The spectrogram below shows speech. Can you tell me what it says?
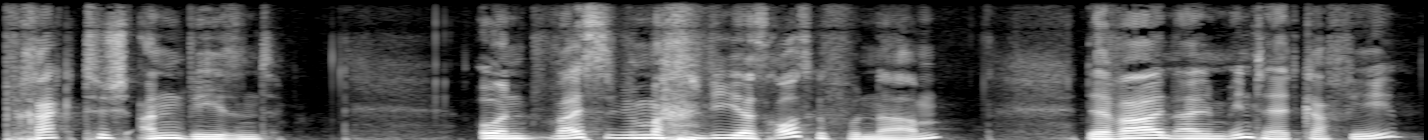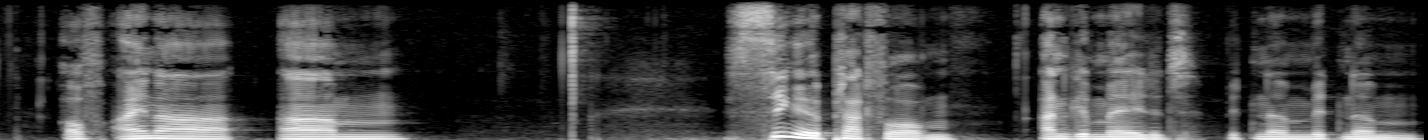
praktisch anwesend. Und weißt du, wie, wie die das rausgefunden haben? Der war in einem Internetcafé auf einer ähm, Single-Plattform angemeldet mit einem mit einem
